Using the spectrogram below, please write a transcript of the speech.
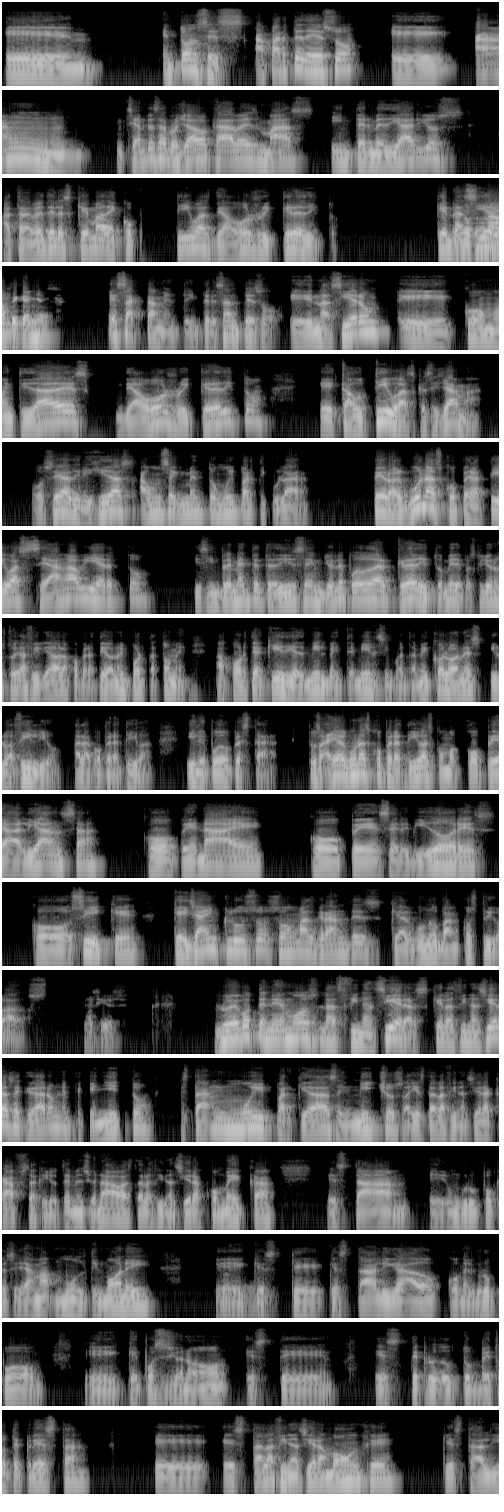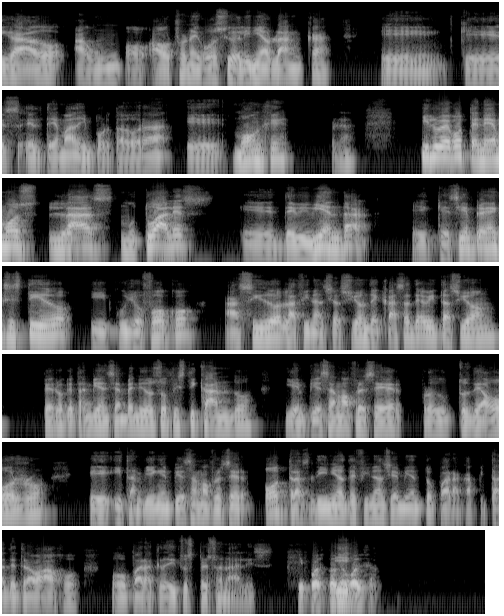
Eh, entonces, aparte de eso, eh, han, se han desarrollado cada vez más intermediarios a través del esquema de cooperativas de ahorro y crédito, que nacieron... pequeñas. Exactamente, interesante eso. Eh, nacieron como entidades de ahorro y crédito cautivas, que se llama, o sea, dirigidas a un segmento muy particular pero algunas cooperativas se han abierto y simplemente te dicen, yo le puedo dar crédito, mire, pues que yo no estoy afiliado a la cooperativa, no importa, tome, aporte aquí 10 mil, 20 mil, 50 mil colones y lo afilio a la cooperativa y le puedo prestar. Entonces, hay algunas cooperativas como Cope Alianza, Copenae, Cope Servidores, COSIQUE, que ya incluso son más grandes que algunos bancos privados. Así es. Luego tenemos las financieras, que las financieras se quedaron en pequeñito, están muy parqueadas en nichos. Ahí está la financiera CAFSA, que yo te mencionaba, está la financiera Comeca, está eh, un grupo que se llama Multimoney, eh, que, que, que, está ligado con el grupo eh, que posicionó este, este producto Beto Te Presta. está la financiera Monje, que está ligado a, un, a otro negocio de línea blanca, eh, que es el tema de importadora eh, Monje, Y luego tenemos las mutuales eh, de vivienda que siempre han existido y cuyo foco ha sido la financiación de casas de habitación, pero que también se han venido sofisticando y empiezan a ofrecer productos de ahorro eh, y también empiezan a ofrecer otras líneas de financiamiento para capital de trabajo o para créditos personales. Y puestos de bolsa.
